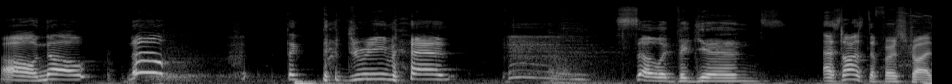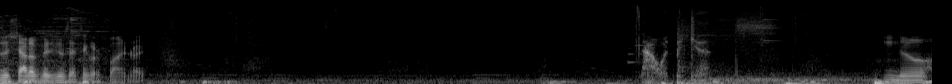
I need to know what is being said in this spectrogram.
Oh no! No! The, the dream hand! So it begins! As long as the first draw is a Shadow Visions, I think we're fine, right? Now it begins. No.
